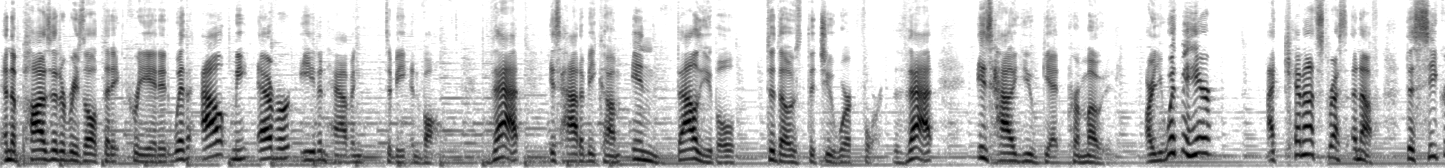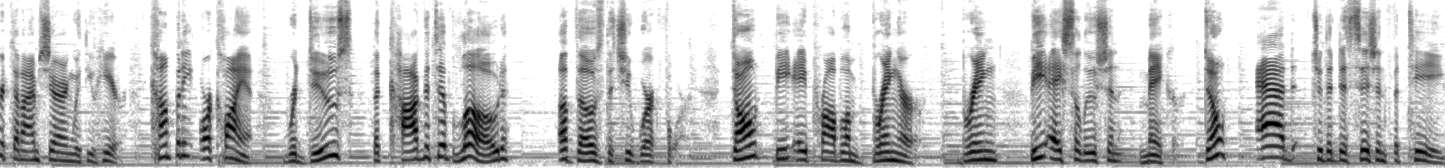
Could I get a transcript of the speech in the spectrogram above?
and the positive result that it created without me ever even having to be involved. That is how to become invaluable to those that you work for. That is how you get promoted. Are you with me here? I cannot stress enough the secret that I'm sharing with you here. Company or client, reduce the cognitive load of those that you work for. Don't be a problem bringer. Bring be a solution maker. Don't add to the decision fatigue.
